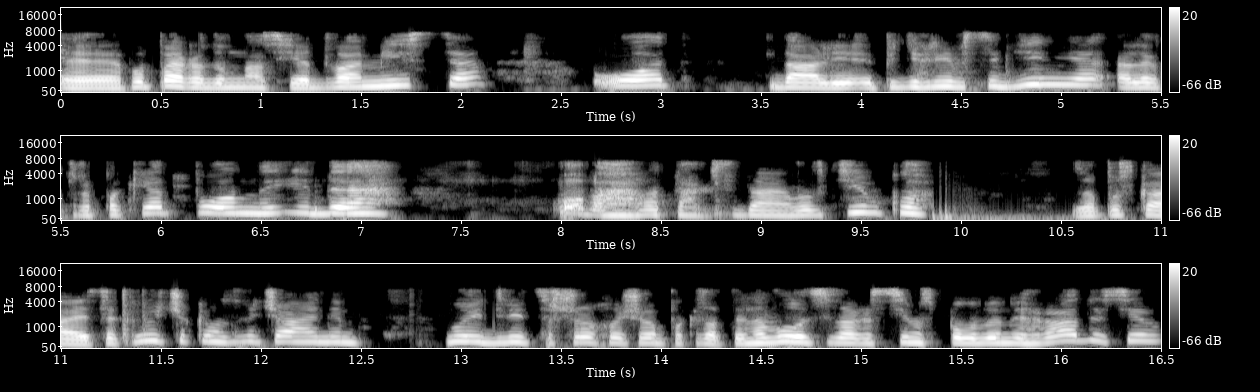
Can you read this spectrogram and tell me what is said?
Е, попереду в нас є два місця. От. Далі підігрів сидіння, електропакет повний іде. Опа, отак сідаємо в автівку. Запускається ключиком звичайним. Ну і дивіться, що я хочу вам показати. На вулиці зараз 7,5 градусів.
